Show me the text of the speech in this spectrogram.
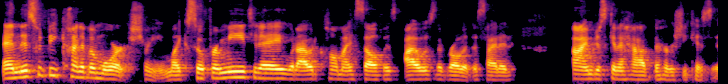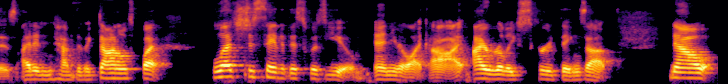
And this would be kind of a more extreme. Like so for me today what I would call myself is I was the girl that decided I'm just going to have the Hershey kisses. I didn't have the McDonald's, but let's just say that this was you and you're like, oh, I, I really screwed things up. Now,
